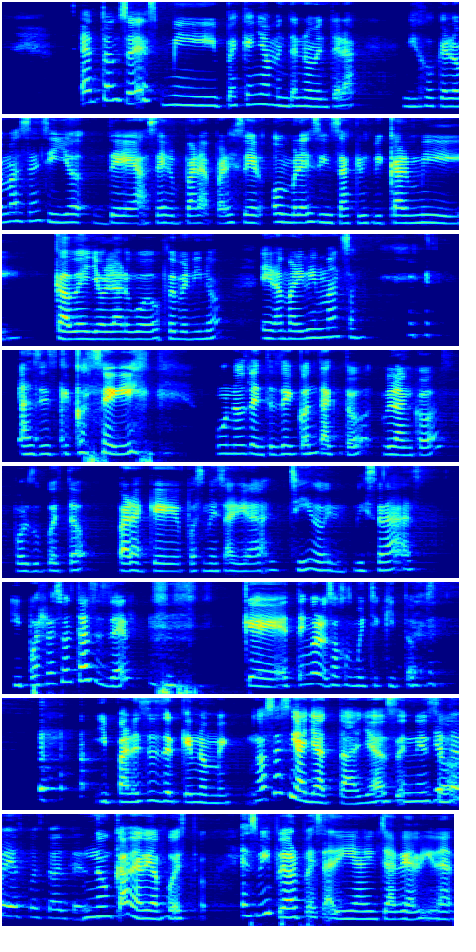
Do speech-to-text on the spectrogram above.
Entonces, mi pequeña mente noventera dijo que lo más sencillo de hacer para parecer hombre sin sacrificar mi cabello largo femenino era Marilyn Manson. Así es que conseguí unos lentes de contacto blancos, por supuesto, para que pues me saliera chido el disfraz. Y pues resulta ser que tengo los ojos muy chiquitos. Y parece ser que no me... No sé si haya tallas en eso. Ya te habías puesto antes. Nunca me había puesto. Es mi peor pesadilla hecha realidad.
